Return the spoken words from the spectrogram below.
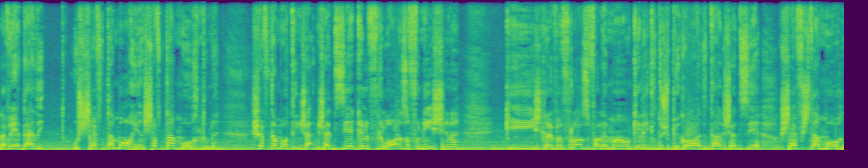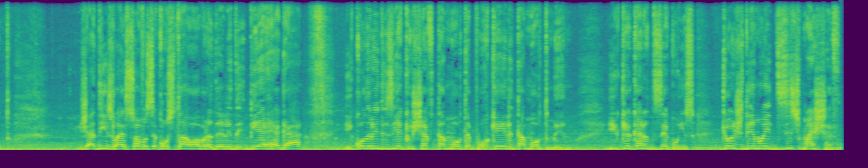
na verdade, o chefe tá morrendo, o chefe tá morto, né? O chefe tá morto, já, já dizia aquele filósofo Nietzsche, né? Que escreveu filósofo alemão, aquele dos bigodes e tal, ele já dizia, o chefe está morto já diz lá, é só você consultar a obra dele de, de RH. E quando ele dizia que o chefe tá morto, é porque ele tá morto mesmo. E o que eu quero dizer com isso? Que hoje em dia não existe mais chefe.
